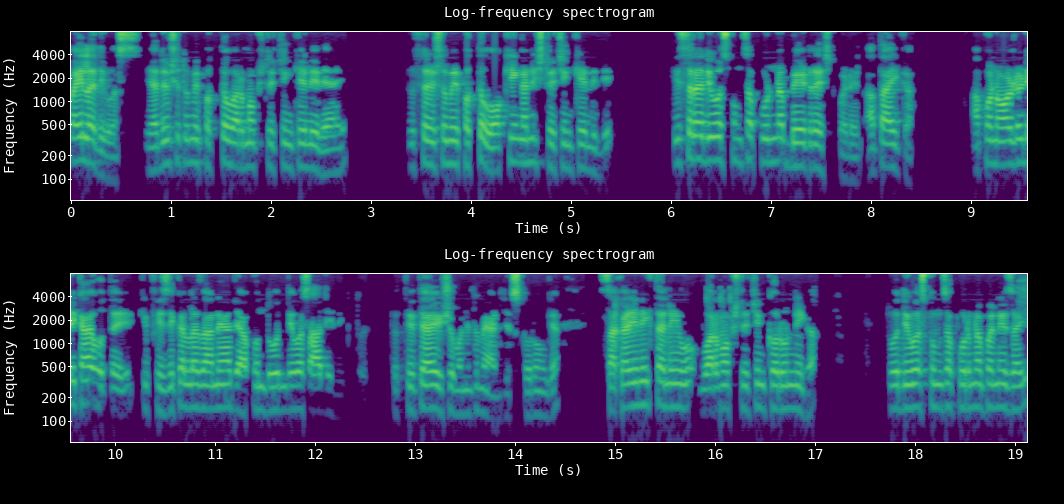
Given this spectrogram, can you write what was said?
पहिला दिवस. या दिवशी तुम्ही फक्त वॉर्मअप स्ट्रेचिंग केलेली आहे. दुसऱ्या दिवशी तुम्ही फक्त वॉकिंग आणि स्ट्रेचिंग केलेली आहे. तिसरा दिवस तुमचा पूर्ण बेड रेस्ट पडेल. आता ऐका. आपण ऑलरेडी काय होतंय की फिजिकलला जाण्याआधी आपण दोन दिवस आधी निघतोय. तर ते त्या हिशोबाने तुम्ही ऍडजस्ट करून घ्या. सकाळी निघताना वॉर्मअप स्ट्रेचिंग करून निघा. तो दिवस तुमचा पूर्णपणे जाईल.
